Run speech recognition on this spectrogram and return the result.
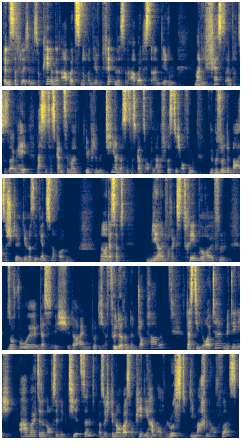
dann ist das vielleicht alles okay und dann arbeitest du noch an deren Fitness, dann arbeitest du an deren Manifest, einfach zu sagen, hey, lass uns das Ganze mal implementieren, lass uns das Ganze auch langfristig auf eine gesunde Basis stellen, die Resilienz noch erhöhen. Ja, das hat mir einfach extrem geholfen, sowohl, dass ich da einen deutlich erfüllenderen Job habe, dass die Leute, mit denen ich arbeite, dann auch selektiert sind. Also ich genau weiß, okay, die haben auch Lust, die machen auch was.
